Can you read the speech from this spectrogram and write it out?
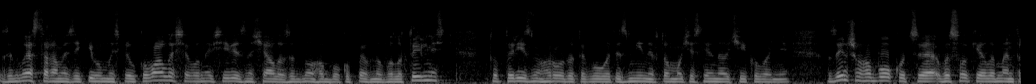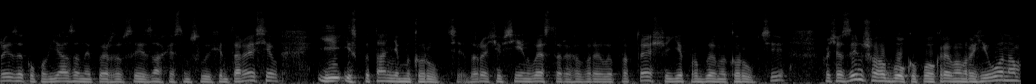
з інвесторами, з якими ми спілкувалися, вони всі відзначали з одного боку певну волатильність, тобто різного роду так мовити зміни, в тому числі неочікувані. З іншого боку, це високий елемент ризику, пов'язаний перш за все із захистом своїх інтересів і із питаннями корупції. До речі, всі інвестори говорили про те, що є проблеми корупції. Хоча з іншого боку, по окремим регіонам е,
